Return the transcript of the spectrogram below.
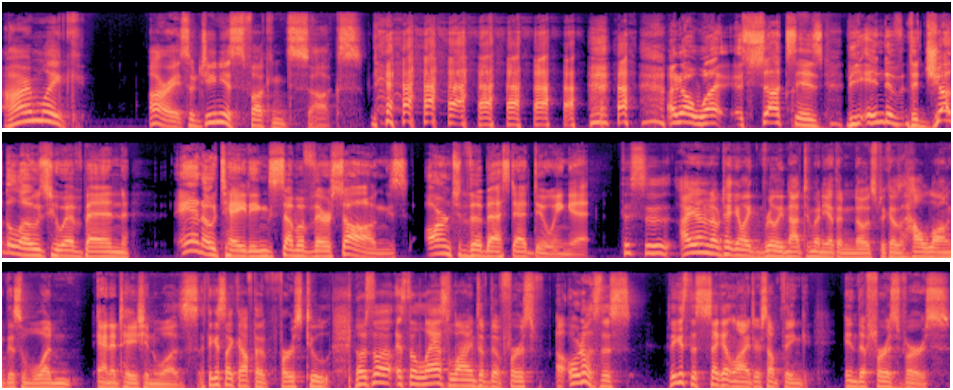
I'm like, all right, so Genius fucking sucks. I know what sucks is the end of the Juggalos who have been annotating some of their songs aren't the best at doing it. This is, I ended up taking like really not too many other notes because of how long this one annotation was. I think it's like off the first two. No, it's the it's the last lines of the first. Uh, or no, it's this. I think it's the second lines or something in the first verse,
